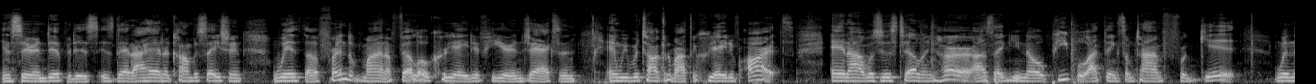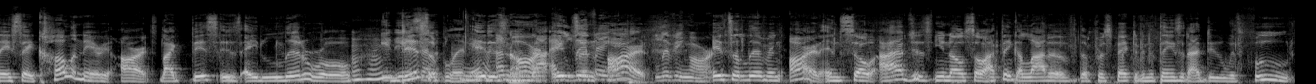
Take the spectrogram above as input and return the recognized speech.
and serendipitous. Is that I had a conversation with a friend of mine, a fellow creative here in Jackson, and we were talking about the creative arts. And I was just telling her, I said, you know, people I think sometimes forget when they say culinary arts, like this is a literal mm-hmm. It is an- discipline. yeah. It is An art, not. a It's living- an art. living art. It's a living art. And so I just, you know, so I think a lot of the perspective and the things that I do with food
